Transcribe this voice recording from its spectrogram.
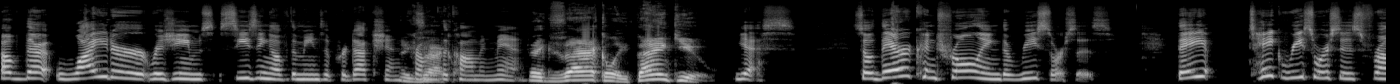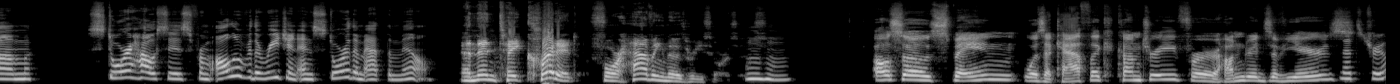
of the wider regime's seizing of the means of production from the common man. Exactly. Thank you. Yes. So they're controlling the resources. They take resources from storehouses from all over the region and store them at the mill. And then take credit for having those resources. hmm Also, Spain was a Catholic country for hundreds of years. That's true.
